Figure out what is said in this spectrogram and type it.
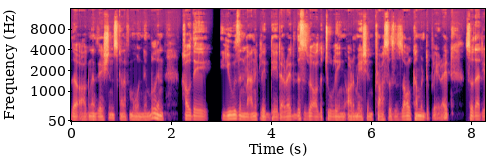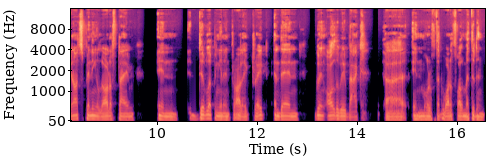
the organizations kind of more nimble in how they use and manipulate data, right? This is where all the tooling, automation processes all come into play, right? So that you're not spending a lot of time in developing an end product, right? And then going all the way back uh, in more of that waterfall method and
